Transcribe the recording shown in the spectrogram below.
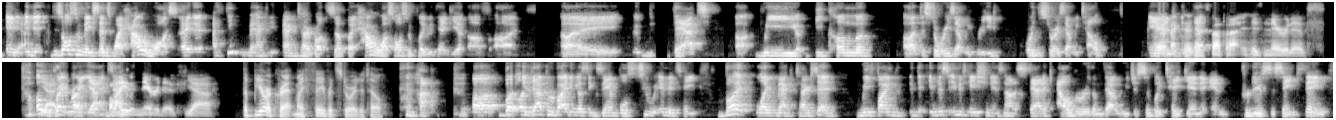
and, yeah. and, this also makes sense why Hauerwas. I, I think MacIntyre brought this up, but Hauerwas also played with the idea of uh, uh, that uh, we become uh, the stories that we read or the stories that we tell. And yeah, MacIntyre talks about that in his narratives. Oh, yeah, right, right, yeah, exactly. The narrative, yeah. The bureaucrat, my favorite story to tell. uh, but like that, providing us examples to imitate. But like MacIntyre said, we find th- this imitation is not a static algorithm that we just simply take in and produce the same thing.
